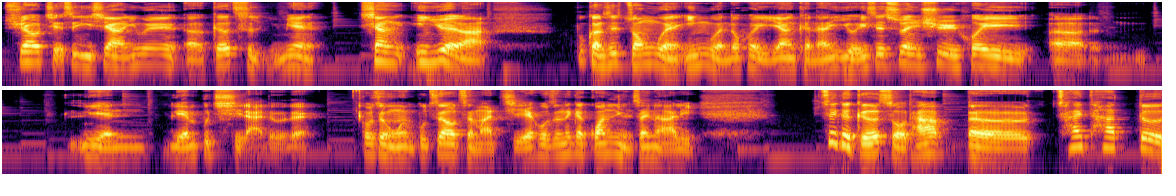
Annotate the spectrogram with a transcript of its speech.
需要解释一下，因为呃，歌词里面像音乐啊，不管是中文、英文都会一样，可能有一些顺序会呃连连不起来，对不对？或者我们不知道怎么接，或者那个关联在哪里？这个歌手他呃，猜他的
